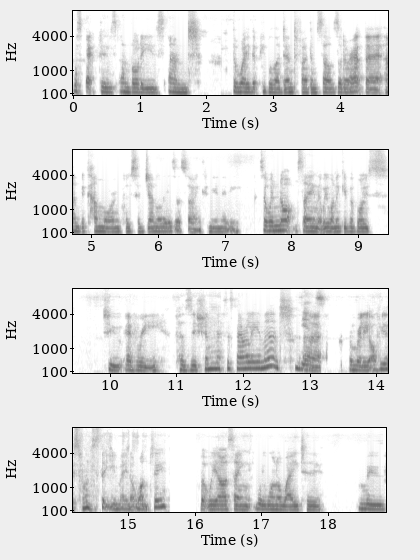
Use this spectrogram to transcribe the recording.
perspectives and bodies and the way that people identify themselves that are out there and become more inclusive generally as a sewing community. So we're not saying that we want to give a voice to every position necessarily in that. Yes. Uh, some really obvious ones that you may not want to but we are saying we want a way to move.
